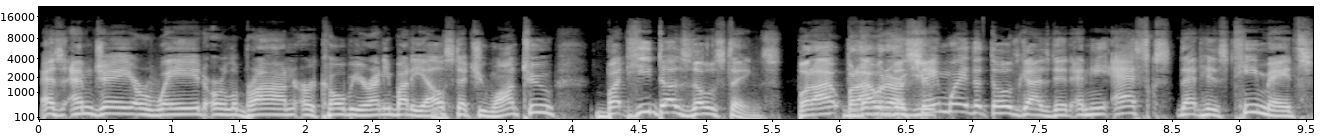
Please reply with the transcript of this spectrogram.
as MJ or Wade or LeBron or Kobe or anybody else that you want to, but he does those things. But I but I would the argue the same way that those guys did, and he asks that his teammates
